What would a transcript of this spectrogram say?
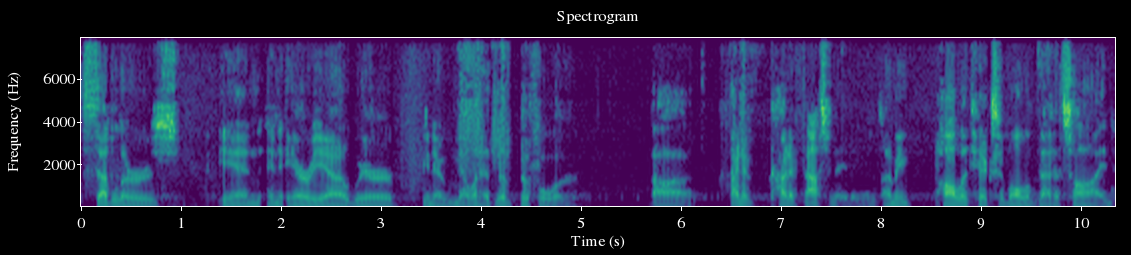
settlers in an area where you know no one had lived before uh, kind of kind of fascinating i mean politics of all of that aside,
